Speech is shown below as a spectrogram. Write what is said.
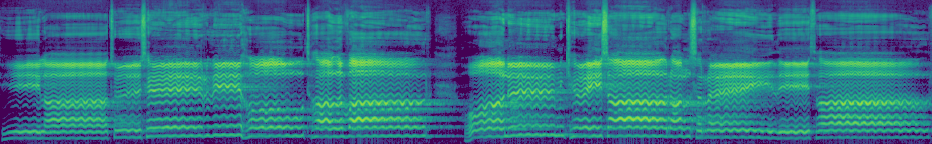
Pílatus heyrði hótað var, honum keisarans reyði þar.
